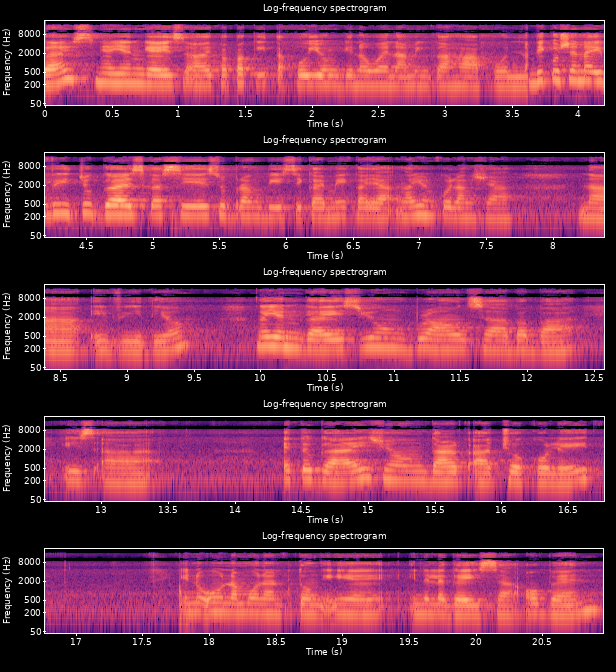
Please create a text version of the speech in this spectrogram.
guys, ngayon guys, ay ipapakita ko yung ginawa namin kahapon. Hindi ko siya na-video guys kasi sobrang busy kami kaya ngayon ko lang siya na i-video. Ngayon guys, yung brown sa baba is uh, ito guys, yung dark uh, chocolate. Inuuna muna itong inilagay sa oven.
